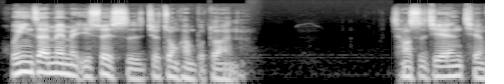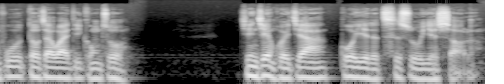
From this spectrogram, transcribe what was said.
婚姻在妹妹一岁时就状况不断了。长时间前夫都在外地工作，渐渐回家过夜的次数也少了。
